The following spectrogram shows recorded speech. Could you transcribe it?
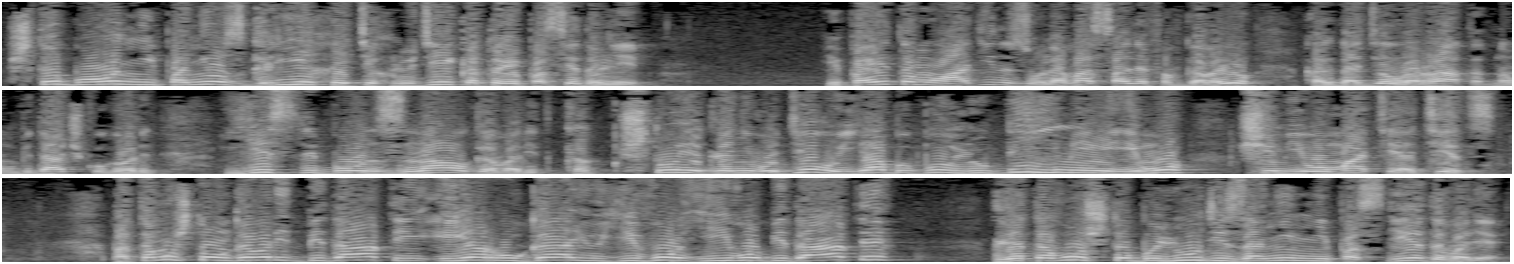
Чтобы он не понес грех этих людей, которые последовали. И поэтому один из уляма салифов говорил, когда делал рад одному бедачку, говорит, если бы он знал, говорит, как, что я для него делаю, я бы был любимее ему, чем его мать и отец. Потому что он говорит бедаты, и я ругаю его и его бедаты, для того, чтобы люди за ним не последовали.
